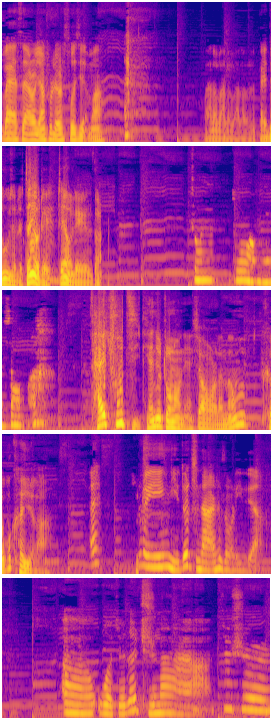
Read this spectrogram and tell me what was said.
YSL 杨树林缩写吗？完了完了完了完了，百度去了，真有这真有这个梗。中中老年笑话，才出几天就中老年笑话了，能可不可以了？哎，绿茵，你对直男癌是怎么理解？嗯，我觉得直男癌啊，就是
